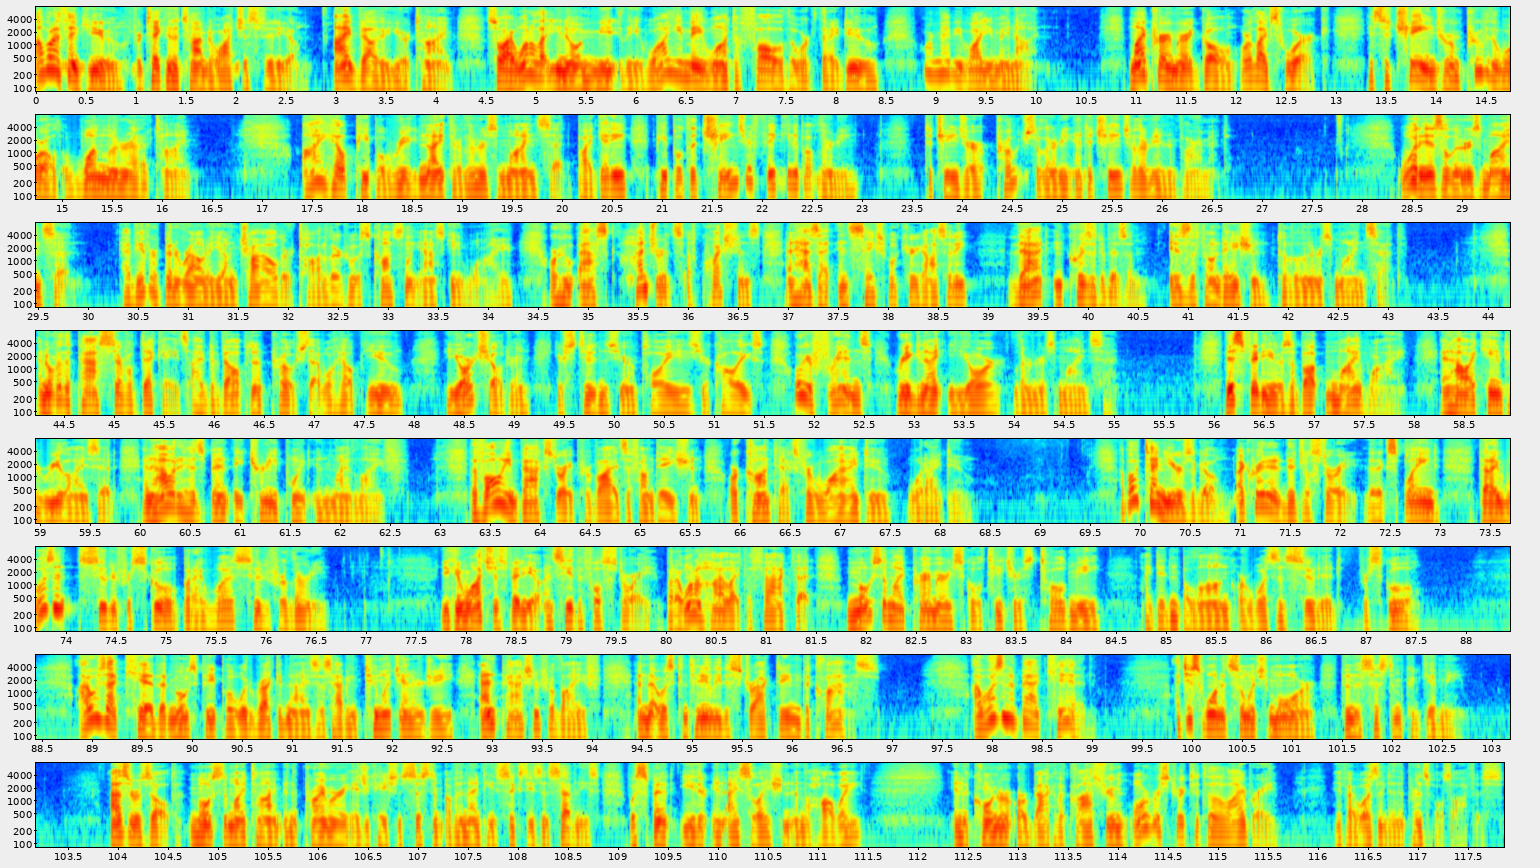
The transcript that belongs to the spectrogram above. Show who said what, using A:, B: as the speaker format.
A: I want to thank you for taking the time to watch this video. I value your time, so I want to let you know immediately why you may want to follow the work that I do, or maybe why you may not. My primary goal, or life's work, is to change or improve the world one learner at a time. I help people reignite their learner's mindset by getting people to change their thinking about learning, to change their approach to learning, and to change their learning environment. What is a learner's mindset? Have you ever been around a young child or toddler who is constantly asking why, or who asks hundreds of questions and has that insatiable curiosity? That inquisitivism is the foundation to the learner's mindset. And over the past several decades, I've developed an approach that will help you, your children, your students, your employees, your colleagues, or your friends reignite your learner's mindset. This video is about my why and how I came to realize it and how it has been a turning point in my life. The following backstory provides a foundation or context for why I do what I do. About 10 years ago, I created a digital story that explained that I wasn't suited for school, but I was suited for learning. You can watch this video and see the full story, but I want to highlight the fact that most of my primary school teachers told me I didn't belong or wasn't suited for school. I was that kid that most people would recognize as having too much energy and passion for life and that was continually distracting the class. I wasn't a bad kid. I just wanted so much more than the system could give me. As a result, most of my time in the primary education system of the 1960s and 70s was spent either in isolation in the hallway, in the corner or back of the classroom, or restricted to the library if I wasn't in the principal's office.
